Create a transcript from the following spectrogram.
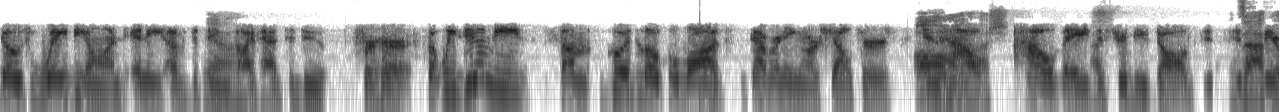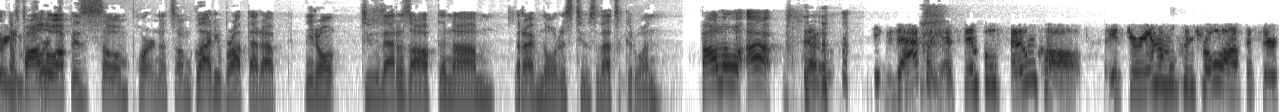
goes way beyond any of the things Yeah. I've had to do for her. But we do need some good local laws governing our shelters Oh and how gosh. how they I- distribute dogs. It's, Exactly. it's very the follow up is so important. So I'm glad you brought that up. They don't do that as often um, that I've noticed too. So that's a good one. Follow up. So, exactly, a simple phone call. If your animal control officer,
